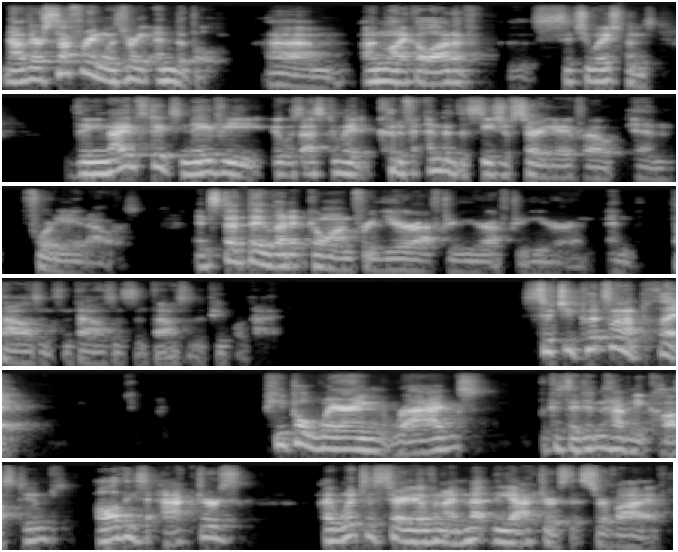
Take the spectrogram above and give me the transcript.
Now, their suffering was very endable. Um, unlike a lot of situations, the United States Navy, it was estimated, could have ended the siege of Sarajevo in 48 hours. Instead, they let it go on for year after year after year, and, and thousands and thousands and thousands of people died. So she puts on a play. People wearing rags because they didn't have any costumes. All these actors. I went to Sarajevo and I met the actors that survived.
